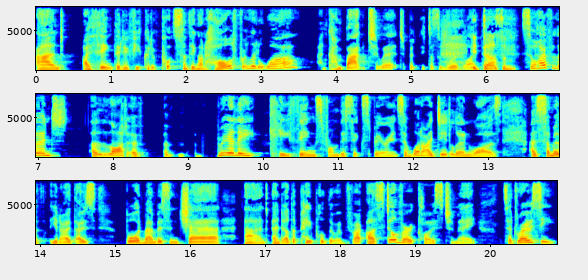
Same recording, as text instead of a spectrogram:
And I think that if you could have put something on hold for a little while and come back to it, but it doesn't work like it that. doesn't. So I've learned a lot of um, really key things from this experience. And what I did learn was, as some of you know those board members and chair and and other people that were are still very close to me said, Rosie,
